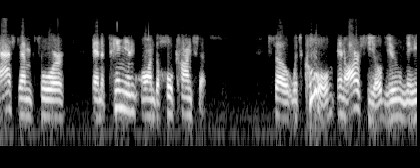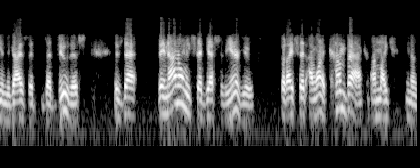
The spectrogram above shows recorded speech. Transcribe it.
asked them for an opinion on the whole concept. So what's cool in our field, you, me, and the guys that, that do this, is that they not only said yes to the interview, but I said, I want to come back, unlike, you know,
